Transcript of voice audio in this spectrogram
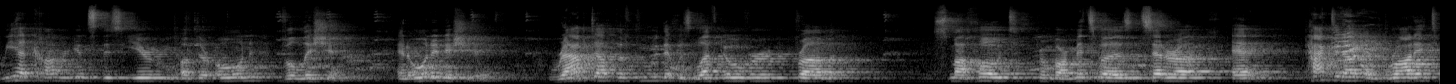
We had congregants this year who, of their own volition and own initiative, wrapped up the food that was left over from smachot, from bar mitzvahs, etc., and packed it up and brought it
